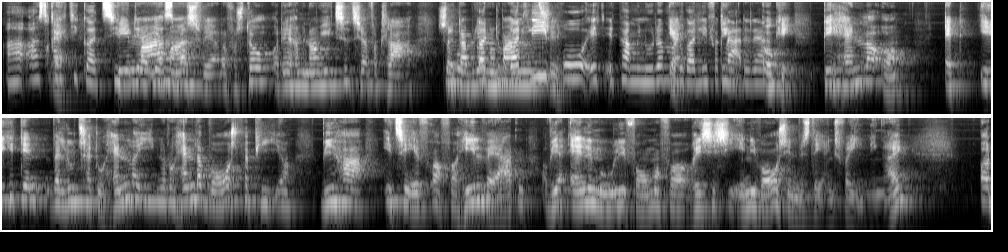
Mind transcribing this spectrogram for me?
Og også rigtig ja, godt tip Det er meget, der, meget svært at forstå, og det har vi nok ikke tid til at forklare. Så du der bliver godt, du bare godt lige til... bruge et, et par minutter, må ja, du godt lige forklare det, det der. Okay, det handler om, at ikke den valuta, du handler i, når du handler vores papirer, vi har ETF'er for hele verden, og vi har alle mulige former for risici inde i vores investeringsforeninger. Ikke? Og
